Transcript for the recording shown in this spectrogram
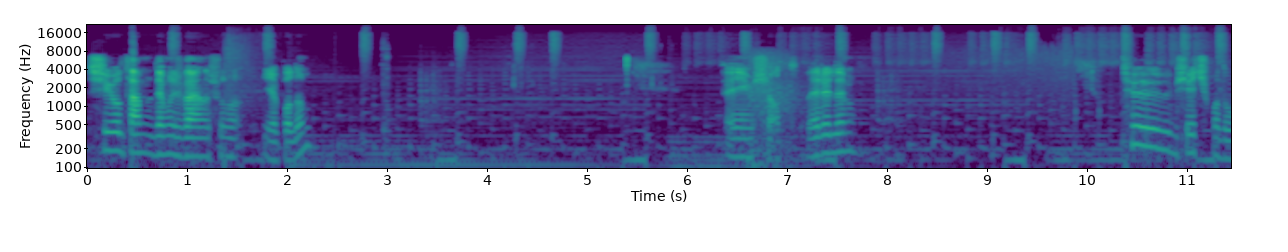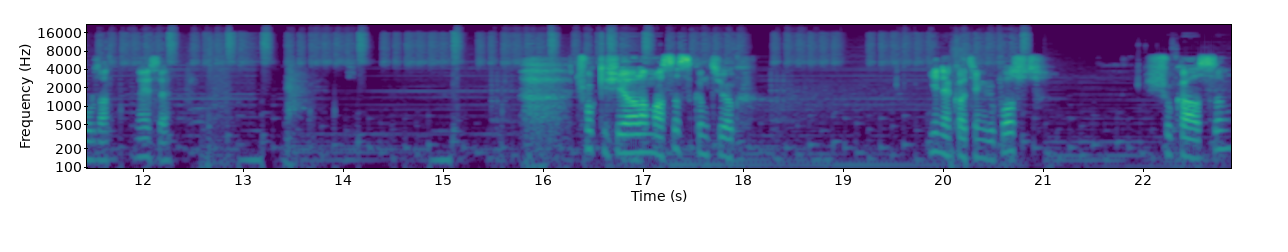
shield hem damage veren şunu yapalım. Aim shot verelim. Tüh bir şey çıkmadı buradan. Neyse. Çok kişi yaralanmazsa sıkıntı yok. Yine cutting repost. Şu kalsın.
